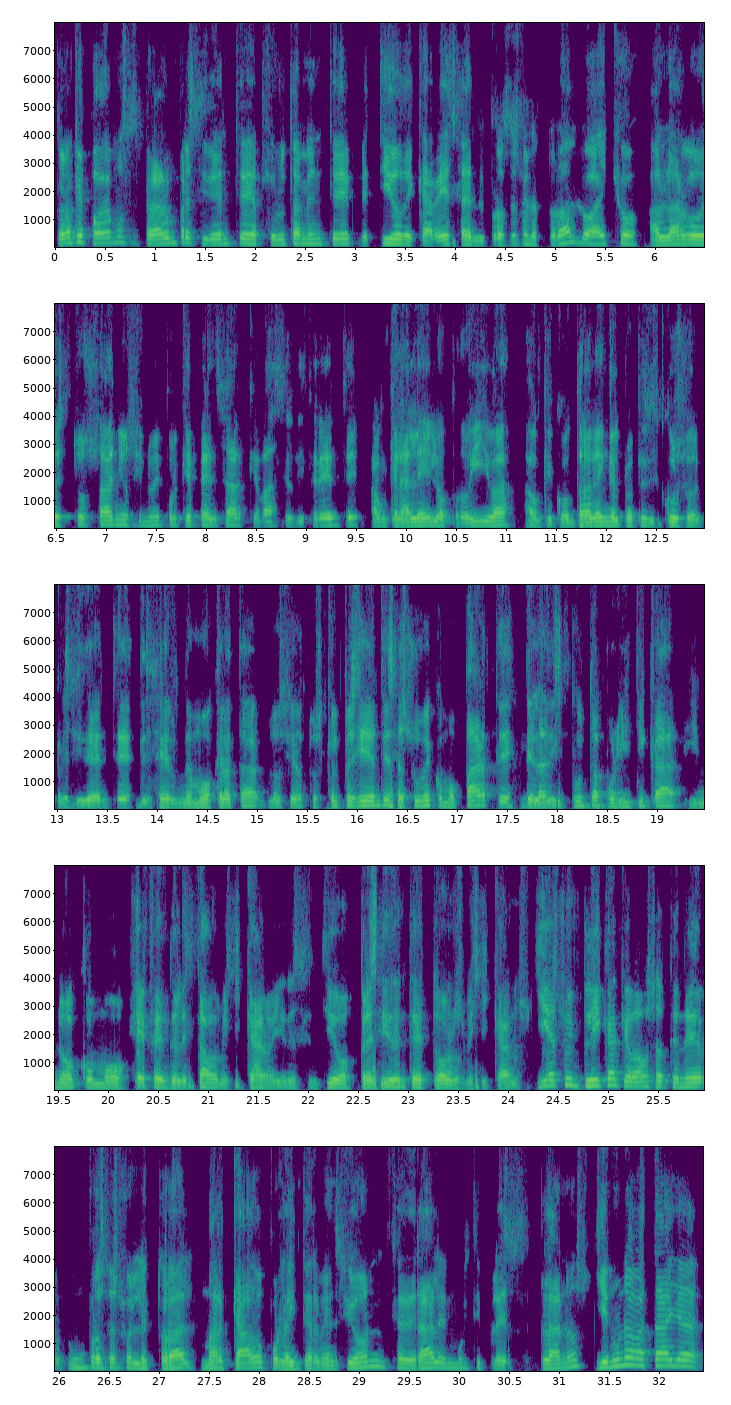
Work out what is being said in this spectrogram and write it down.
Creo que podemos esperar un presidente absolutamente metido de cabeza en el proceso electoral. Lo ha hecho a lo largo de estos años y no hay por qué pensar que va a ser diferente, aunque la ley lo prohíba, aunque contravenga el propio discurso del presidente de ser un demócrata. Lo cierto es que el presidente se asume como parte de la disputa política y no como jefe del Estado mexicano y en ese sentido presidente de todos los mexicanos. Y eso implica que vamos a tener un proceso electoral marcado por la intervención federal en múltiples planos y en una batalla,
